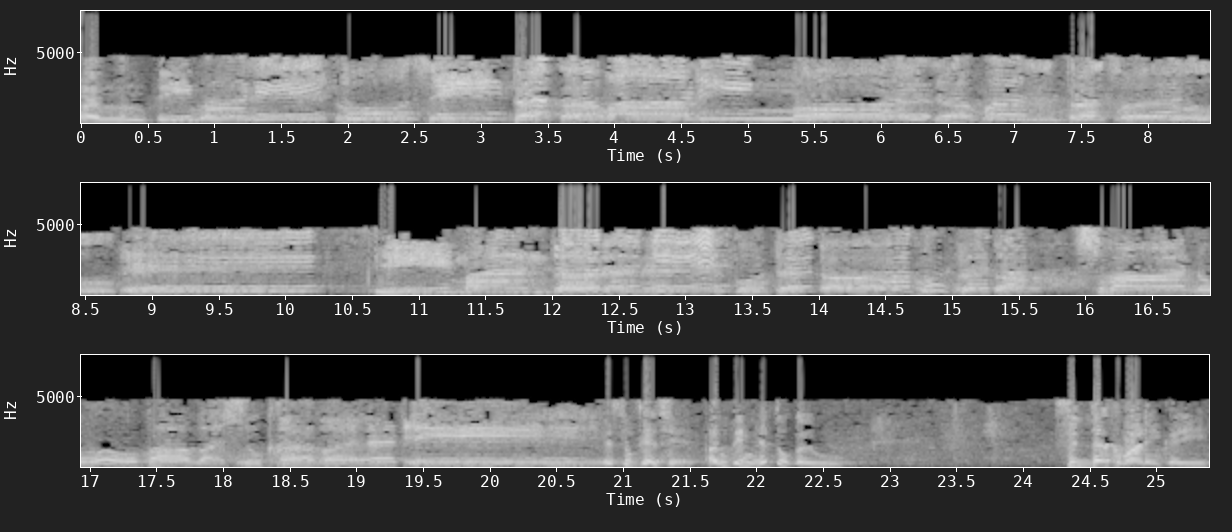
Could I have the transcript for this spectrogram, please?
અંતિમ હેતુ સિદ્ધ કવાણી હોય જ મંત્ર સ્વરૂપે મંતરને ઘૂંટતા ઘૂંટતા સ્વાનુભવ સુખ એ શું કે છે? અંતિમ હેતુ કયું સિદ્ધક વાણી કહી.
